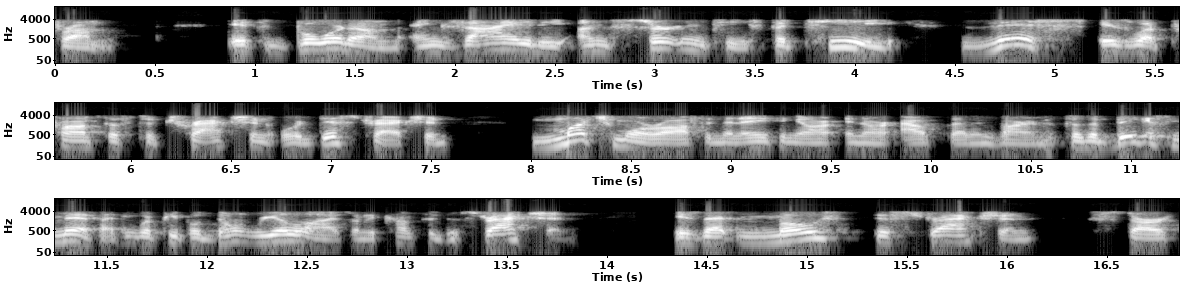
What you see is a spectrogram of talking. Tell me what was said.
from. It's boredom, anxiety, uncertainty, fatigue. This is what prompts us to traction or distraction much more often than anything in our outside environment. So the biggest myth, I think what people don't realize when it comes to distraction is that most distraction starts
